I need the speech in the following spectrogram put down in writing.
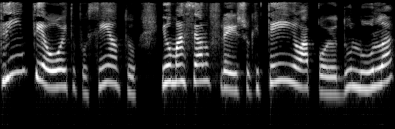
38%, e o Marcelo Freixo, que tem o apoio do Lula,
